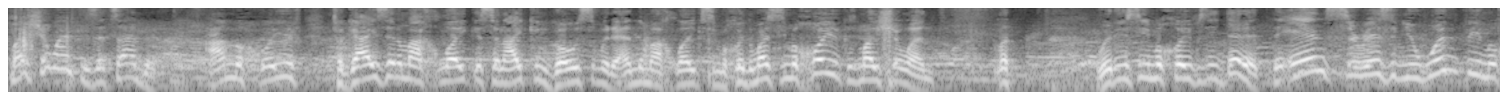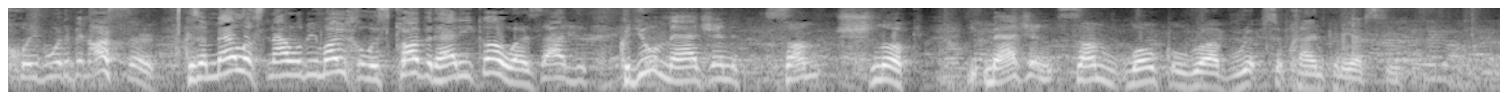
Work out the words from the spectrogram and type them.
Moshe went. He's a tzaddik. I'm mechuyev. If a guy's in a machlekes and I can go somewhere to end the machlekes, mechuyev. Why is he mechuyev? Because Moshe went. Where do you see mechuyev? Because he did it. The answer is, if you wouldn't be mechuyev, it would have been usher. Because a melech's now will be Michael is covered. How do you go? Could you imagine some schnook? Imagine some local rub rips up Chaim Kanievsky.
